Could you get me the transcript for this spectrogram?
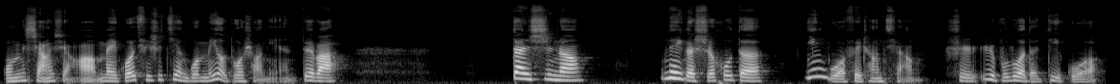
我们想想啊，美国其实建国没有多少年，对吧？但是呢，那个时候的英国非常强，是日不落的帝国。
